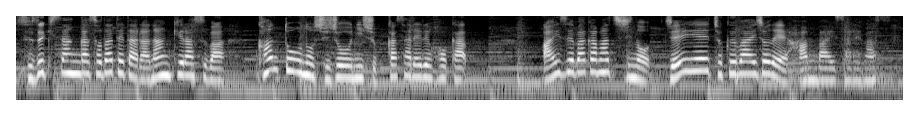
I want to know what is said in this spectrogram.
鈴木さんが育てたラナンキュラスは関東の市場に出荷されるほか会津若松市の JA 直売所で販売されます。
